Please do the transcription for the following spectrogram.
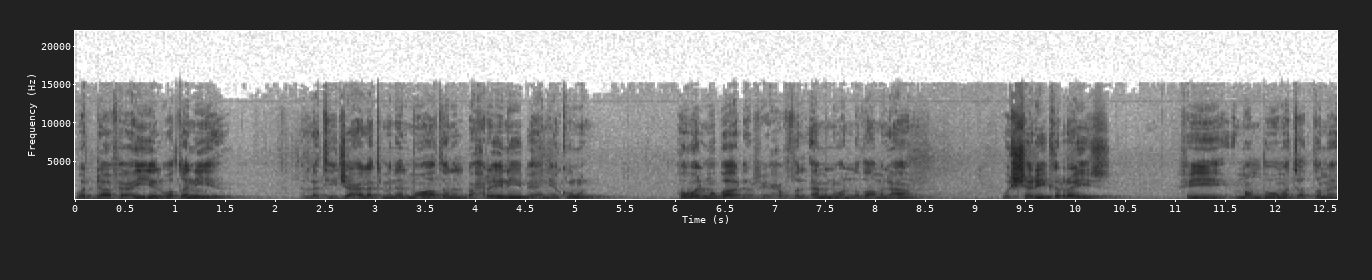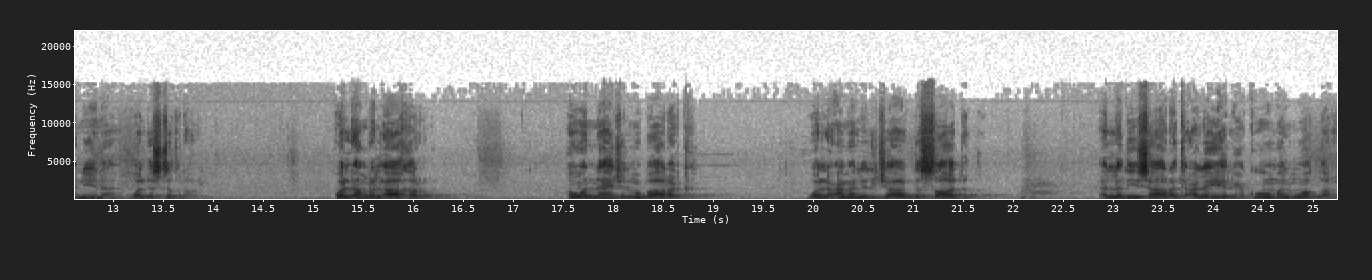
والدافعية الوطنية التي جعلت من المواطن البحريني بأن يكون هو المبادر في حفظ الأمن والنظام العام والشريك الرئيس في منظومة الطمأنينة والاستقرار. والأمر الآخر هو النهج المبارك والعمل الجاد الصادق الذي سارت عليه الحكومة الموقرة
